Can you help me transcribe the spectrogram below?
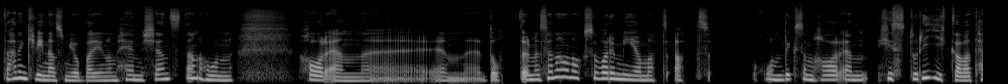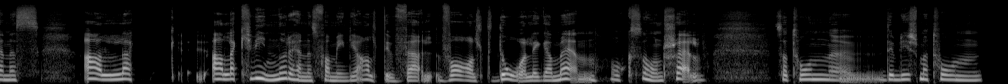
Det här är en kvinna som jobbar inom hemtjänsten. Hon har en, eh, en dotter, men sen har hon också varit med om att, att hon liksom har en historik av att hennes alla alla kvinnor i hennes familj har alltid väl, valt dåliga män, också hon själv. Så att hon, eh, det blir som att hon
